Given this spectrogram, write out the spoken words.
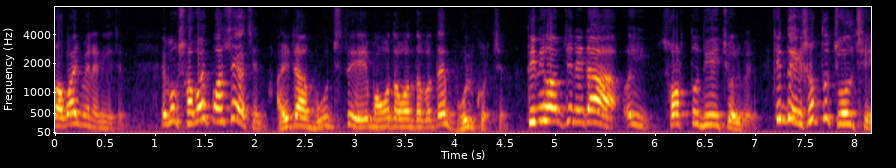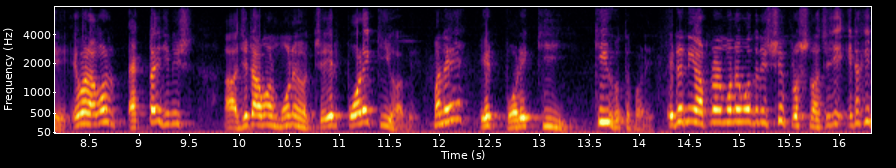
সবাই মেনে নিয়েছেন এবং সবাই পাশে আছেন। আর এটা বুঝতে মমতা বন্দ্যোপাধ্যায় ভুল করছেন। তিনি ভাবছেন এটা ওই শর্ত দিয়েই চলবে। কিন্তু এসব তো চলছে। এবার আমার একটাই জিনিস যেটা আমার মনে হচ্ছে এর পরে কি হবে? মানে এর পরে কি? কি হতে পারে? এটা নিয়ে আপনার মনের মধ্যে নিশ্চয়ই প্রশ্ন আছে যে এটা কি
